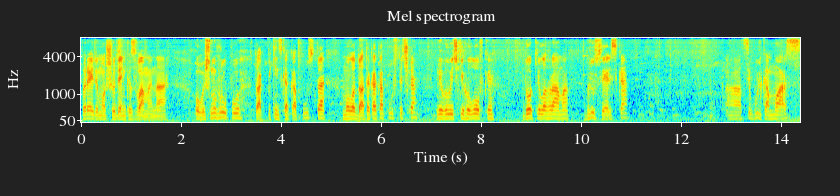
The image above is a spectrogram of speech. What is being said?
перейдемо швиденько з вами на овочну групу. Так, пекінська капуста, молода така капусточка, невеличкі головки до кілограма, брюссельська, цибулька Марс.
